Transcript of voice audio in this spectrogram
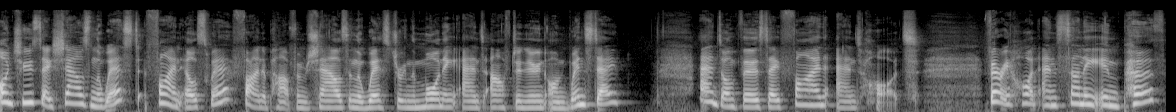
On Tuesday, showers in the west, fine elsewhere, fine apart from showers in the west during the morning and afternoon on Wednesday. And on Thursday, fine and hot. Very hot and sunny in Perth,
